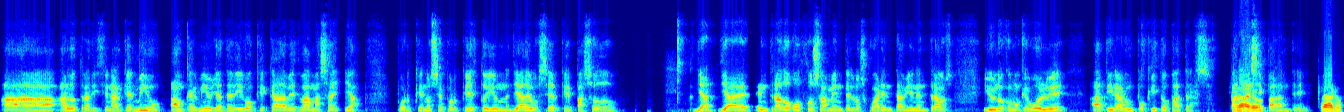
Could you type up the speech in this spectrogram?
a, a, lo tradicional que el mío, aunque el mío ya te digo que cada vez va más allá, porque no sé por qué estoy, ya debo ser que paso ya, ya he entrado gozosamente en los 40 bien entrados y uno como que vuelve a tirar un poquito para atrás. Para atrás y para adelante. ¿eh? Claro.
